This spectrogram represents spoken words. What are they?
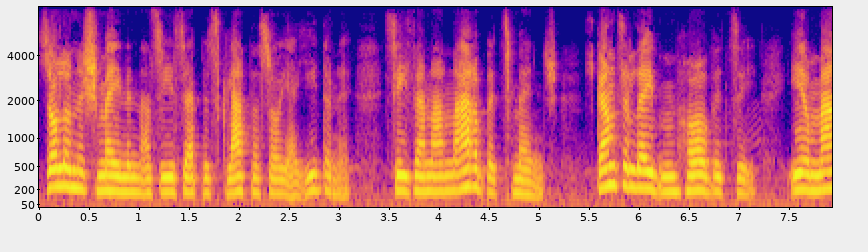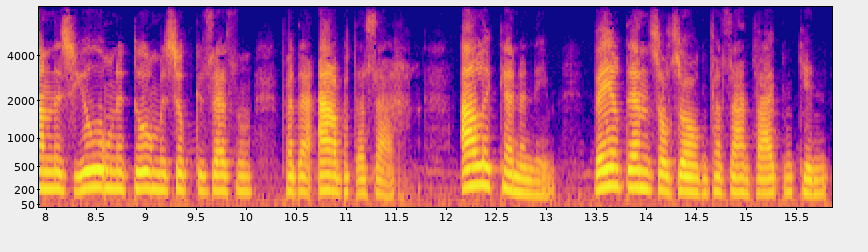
soll er nicht meinen, dass sie ist etwas glatter so ja jedene. Sie ist ein Arbeitsmensch. Das ganze Leben hofft sie. Ihr Mann ist Juren und Turmes abgesessen für die Arbeitersache. Alle kennen ihn. Wer denn soll sorgen für sein Weibenkind,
